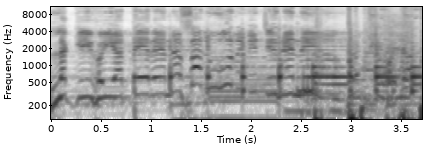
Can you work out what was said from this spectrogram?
ਲੱਗੀ ਹੋਈ ਆ ਤੇਰੇ ਨਾਲ ਸਰੂਰ ਵਿੱਚ ਰਹਨੇ ਆ।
